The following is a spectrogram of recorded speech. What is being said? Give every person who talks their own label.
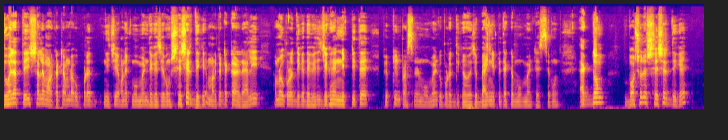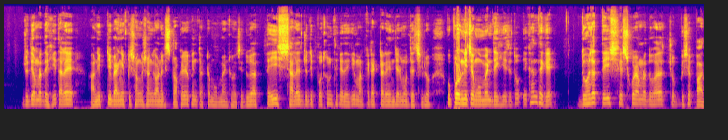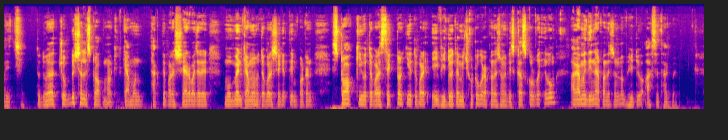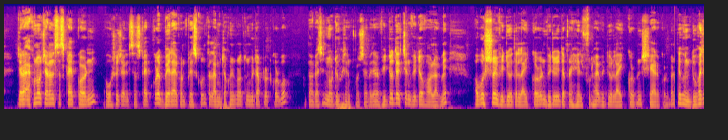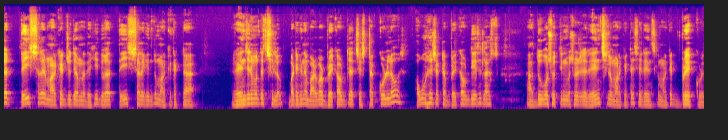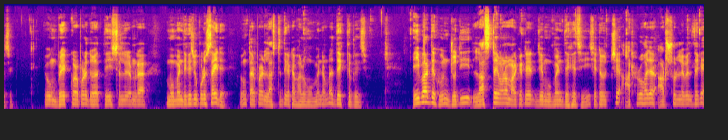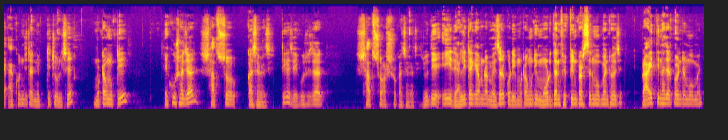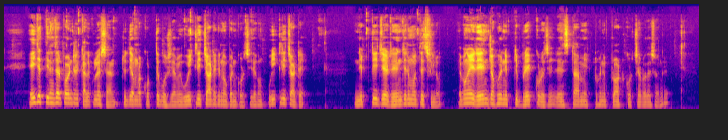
Speaker 1: দু সালে মার্কেটে আমরা উপরের নিচে অনেক মুভমেন্ট দেখেছি এবং শেষের দিকে মার্কেটে একটা র্যালি আমরা উপরের দিকে দেখেছি যেখানে নিফটিতে ফিফটিন পার্সেন্টের মুভমেন্ট উপরের দিকে হয়েছে ব্যাঙ্ক নিফটিতে একটা মুভমেন্ট এসছে এবং একদম বছরের শেষের দিকে যদি আমরা দেখি তাহলে নিফটি ব্যাঙ্ক নিফটির সঙ্গে সঙ্গে অনেক স্টকেরও কিন্তু একটা মুভমেন্ট হয়েছে দু সালের যদি প্রথম থেকে দেখি মার্কেট একটা রেঞ্জের মধ্যে ছিল উপর নিচে মুভমেন্ট দেখিয়েছে তো এখান থেকে দু শেষ করে আমরা দু হাজার চব্বিশে পা দিচ্ছি তো দু সালে স্টক মার্কেট কেমন থাকতে পারে শেয়ার বাজারের মুভমেন্ট কেমন হতে পারে সেক্ষেত্রে ইম্পর্ট্যান্ট স্টক কী হতে পারে সেক্টর কী হতে পারে এই ভিডিওতে আমি ছোট করে আপনাদের সঙ্গে ডিসকাস করব এবং আগামী দিনে আপনাদের জন্য ভিডিও আসতে থাকবে যারা এখনও চ্যানেল সাবস্ক্রাইব করেননি অবশ্যই চ্যানেল সাবস্ক্রাইব করে বেল আইকন প্রেস করুন তাহলে আমি যখনই নতুন ভিডিও আপলোড করব আপনার কাছে নোটিফিকেশান পৌঁছে যাবে যারা ভিডিও দেখছেন ভিডিও ভালো লাগলে অবশ্যই ভিডিওতে লাইক করবেন ভিডিও যদি আপনার হেল্পফুল হয় ভিডিও লাইক করবেন শেয়ার করবেন দেখুন দু সালের মার্কেট যদি আমরা দেখি দু সালে কিন্তু মার্কেট একটা রেঞ্জের মধ্যে ছিল বাট এখানে বারবার ব্রেকআউট দেওয়ার চেষ্টা করলেও অবশেষে একটা ব্রেকআউট দিয়েছে লাস্ট দু বছর তিন বছরের যে রেঞ্জ ছিল মার্কেটে সেই রেঞ্জকে মার্কেট ব্রেক করেছে এবং ব্রেক করার পরে দু সালে আমরা মুভমেন্ট দেখেছি উপরের সাইডে এবং তারপরে লাস্টের দিকে একটা ভালো মুভমেন্ট আমরা দেখতে পেয়েছি এইবার দেখুন যদি লাস্ট টাইম আমরা মার্কেটের যে মুভমেন্ট দেখেছি সেটা হচ্ছে আঠারো হাজার আটশোর লেভেল থেকে এখন যেটা নিফটি চলছে মোটামুটি একুশ হাজার সাতশো কাছাকাছি ঠিক আছে একুশ হাজার সাতশো আটশোর কাছাকাছি যদি এই র্যালিটাকে আমরা মেজার করি মোটামুটি more than fifteen percent movement হয়েছে প্রায় তিন হাজার পয়েন্টের মুভমেন্ট এই যে তিন হাজার পয়েন্টের ক্যালকুলেশান যদি আমরা করতে বসি আমি উইকলি চার্ট এখানে ওপেন করছি দেখুন উইকলি চার্টে নিফটি যে রেঞ্জের মধ্যে ছিল এবং এই রেঞ্জ যখন নিফটি ব্রেক করেছে রেঞ্জটা আমি একটুখানি প্লট করছি আপনাদের সঙ্গে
